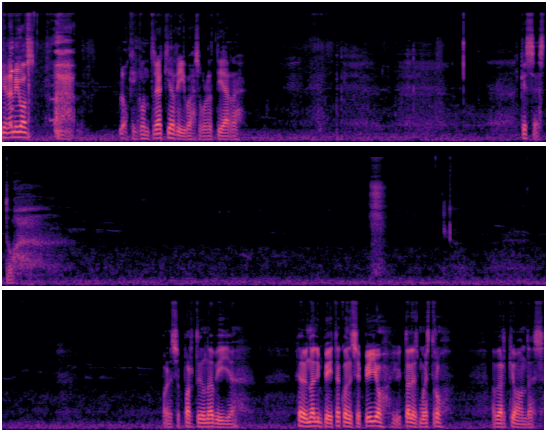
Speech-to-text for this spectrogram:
Miren amigos, lo que encontré aquí arriba sobre la tierra. ¿Qué es esto? Parece parte de una villa. Era una limpiadita con el cepillo y ahorita les muestro a ver qué ondas.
